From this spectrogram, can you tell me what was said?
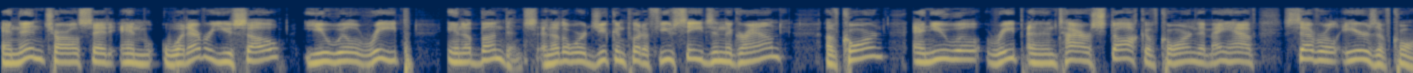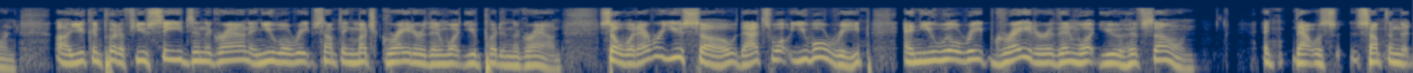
And then Charles said, and whatever you sow, you will reap in abundance. In other words, you can put a few seeds in the ground of corn and you will reap an entire stalk of corn that may have several ears of corn. Uh, you can put a few seeds in the ground and you will reap something much greater than what you put in the ground. So, whatever you sow, that's what you will reap, and you will reap greater than what you have sown. And that was something that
